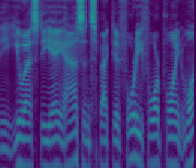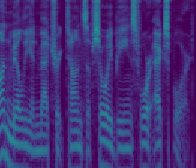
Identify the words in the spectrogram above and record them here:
the USDA has inspected 44.1 million metric tons of soybeans for export.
